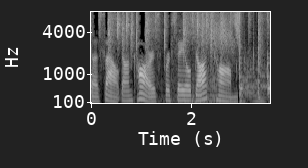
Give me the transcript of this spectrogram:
us out on carsforsale.com.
